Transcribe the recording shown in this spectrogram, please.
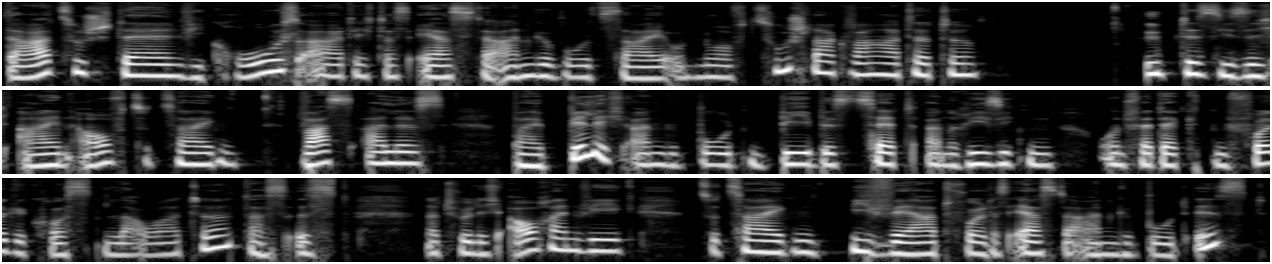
darzustellen, wie großartig das erste Angebot sei und nur auf Zuschlag wartete, übte sie sich ein, aufzuzeigen, was alles bei Billigangeboten B bis Z an Risiken und verdeckten Folgekosten lauerte. Das ist natürlich auch ein Weg zu zeigen, wie wertvoll das erste Angebot ist.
